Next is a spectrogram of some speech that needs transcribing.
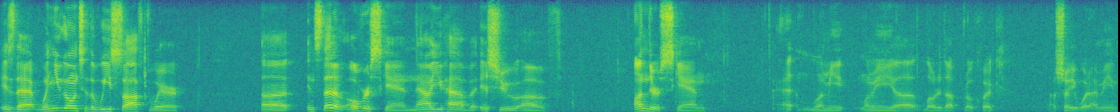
Is that when you go into the Wii software, uh, instead of overscan, now you have an issue of underscan. Uh, let me let me uh, load it up real quick. I'll show you what I mean.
